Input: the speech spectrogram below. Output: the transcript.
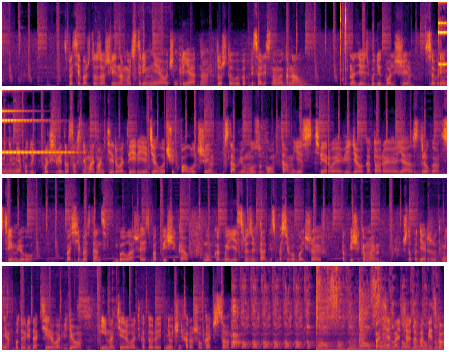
Спасибо, что зашли на мой стрим. Мне очень приятно то, что вы подписались на мой канал. Надеюсь, будет больше. Со временем я буду больше видосов снимать, монтировать, переделаю чуть получше, ставлю музыку. Там есть первое видео, которое я с другом стримлю. Спасибо, Стэнс. Было 6 подписчиков. Ну, как бы есть результаты. Спасибо большое подписчикам моим что поддерживают меня. Буду редактировать видео и монтировать, которые не очень хорошего качества. Спасибо большое за подписку.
